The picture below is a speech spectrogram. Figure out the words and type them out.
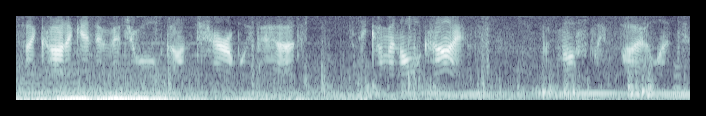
psychotic individuals gone terribly bad. They come in all kinds, but mostly violent.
